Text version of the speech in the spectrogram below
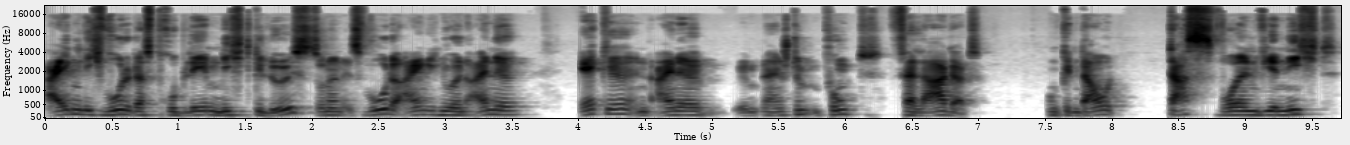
eigentlich wurde das Problem nicht gelöst, sondern es wurde eigentlich nur in eine Ecke, in, eine, in einen bestimmten Punkt verlagert. Und genau das wollen wir nicht.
